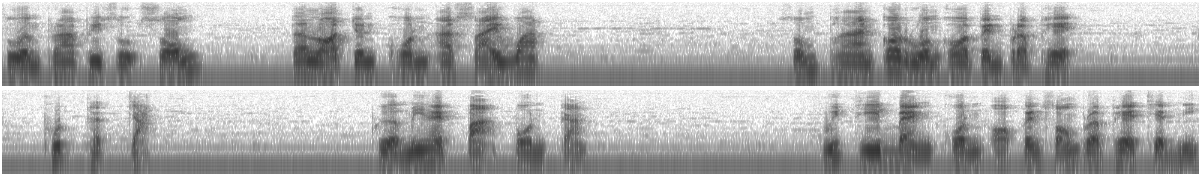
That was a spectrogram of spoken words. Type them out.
ส่วนพระพิสุสงฆ์ตลอดจนคนอาศัยวัด สมภารก็รวมเข้าไว้เป็นประเภท พุทธจักร เพื่อมิให้ปะปนกันวิธีแบ่งคนออกเป็นสองประเภทเช่นนี้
